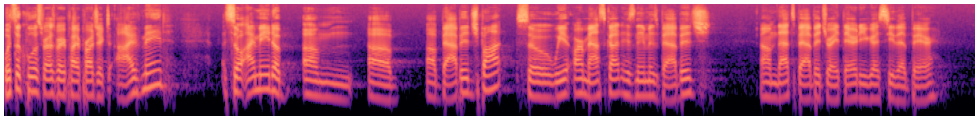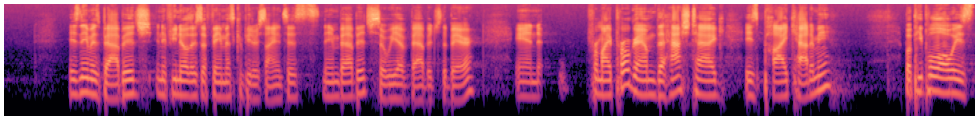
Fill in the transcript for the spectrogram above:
What's the coolest Raspberry Pi project I've made? So I made a, um, a a Babbage bot. So we, our mascot, his name is Babbage. Um, that's Babbage right there. Do you guys see that bear? His name is Babbage, and if you know, there's a famous computer scientist named Babbage. So we have Babbage the bear, and for my program, the hashtag is PiCademy, but people always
